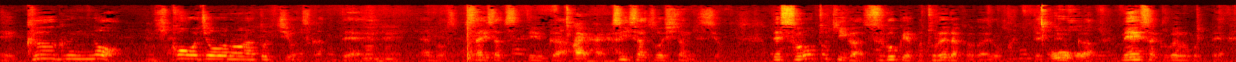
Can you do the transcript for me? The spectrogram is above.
えー空軍の飛行場の跡地を使って、あの再撮っていうか、追撮をしたんですよ。でその時がすごくやっぱ取れ高が良くってっていうか名作が残って「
